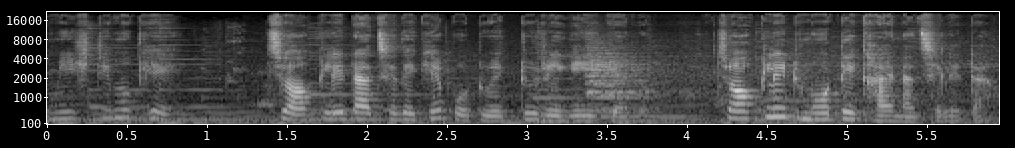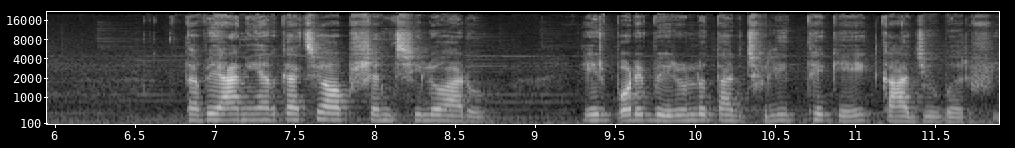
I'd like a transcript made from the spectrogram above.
মিষ্টি মুখে চকলেট আছে দেখে পটু একটু রেগেই গেল। চকলেট মোটে খায় না ছেলেটা। তবে আনিয়ার কাছে অপশন ছিল আরও। এরপরে বেরোলো তার ঝুলির থেকে কাজু বরফি।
